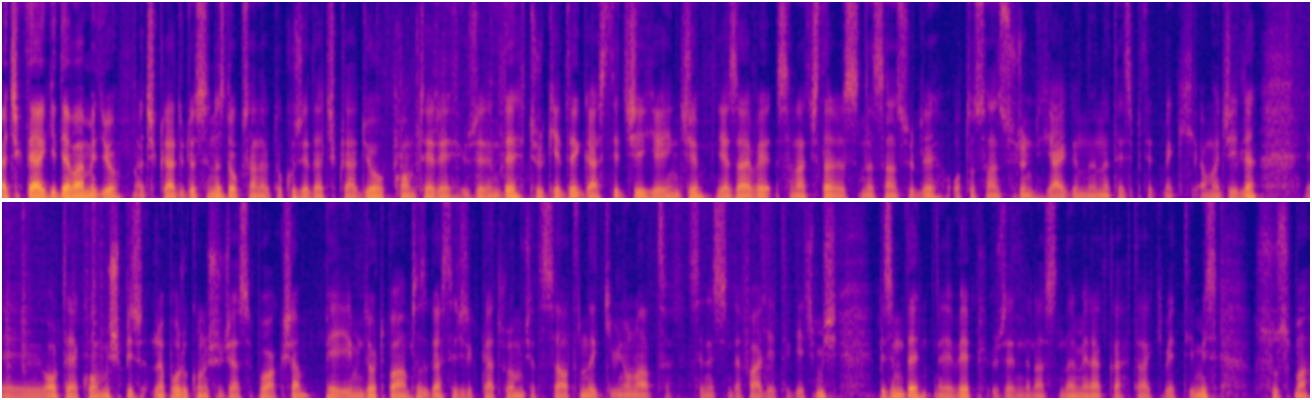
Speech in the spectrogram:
Açık Dergi devam ediyor. Açık Radyo'dasınız 94.9 ya da Açık Radyo.com.tr üzerinde Türkiye'de gazeteci, yayıncı, yazar ve sanatçılar arasında sansürle otosansürün yaygınlığını tespit etmek amacıyla e, ortaya konmuş bir raporu konuşacağız bu akşam. P24 Bağımsız Gazetecilik Platformu çatısı altında 2016 senesinde faaliyete geçmiş. Bizim de e, web üzerinden aslında merakla takip ettiğimiz Susma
